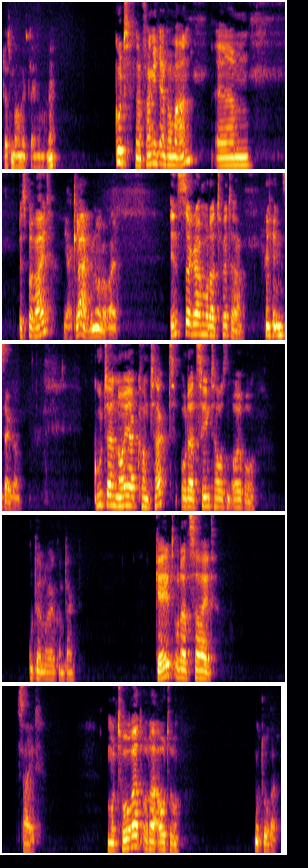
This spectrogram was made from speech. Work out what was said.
Das machen wir jetzt gleich nochmal, ne? Gut, dann fange ich einfach mal an. Ähm, bist bereit? Ja klar, ich bin nur bereit. Instagram oder Twitter? Instagram. Guter neuer Kontakt oder 10.000 Euro? Guter neuer Kontakt. Geld oder Zeit? Zeit. Motorrad oder Auto? Motorrad.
